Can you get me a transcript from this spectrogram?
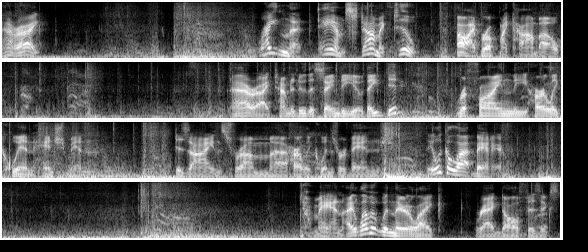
Alright. Right in the damn stomach, too. Oh, I broke my combo. Alright, time to do the same to you. They did refine the Harley Quinn henchman designs from uh, Harley Quinn's Revenge. They look a lot better. Oh, man, I love it when they're like ragdoll physics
